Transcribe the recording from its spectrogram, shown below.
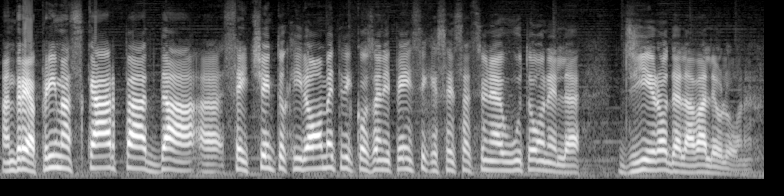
Andrea, prima scarpa da uh, 600 km, cosa ne pensi? Che sensazione hai avuto nel giro della Valle Olona?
